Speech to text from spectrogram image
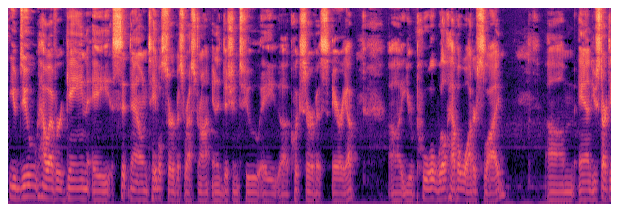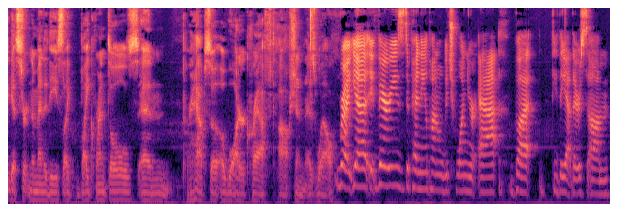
you do, however, gain a sit down table service restaurant in addition to a uh, quick service area. Uh, your pool will have a water slide. Um, and you start to get certain amenities like bike rentals and perhaps a, a watercraft option as well. Right, yeah, it varies depending upon which one you're at, but yeah, there's um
